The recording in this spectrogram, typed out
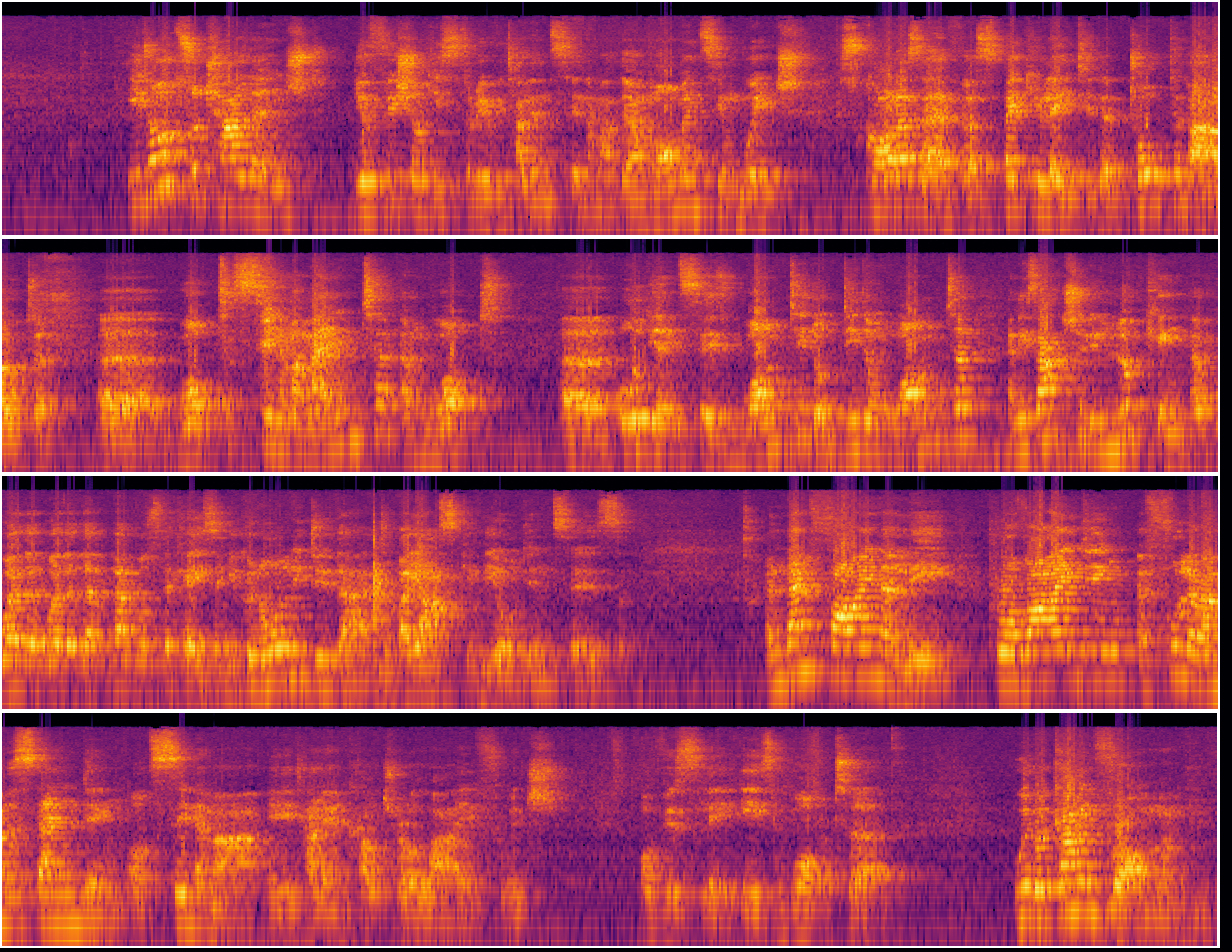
It also challenged the official history of Italian cinema. There are moments in which scholars have uh, speculated and talked about uh, what cinema meant and what uh, audiences wanted or didn't want, and is actually looking at whether, whether that, that was the case. And you can only do that by asking the audiences. And then finally, providing a fuller understanding of cinema in Italian cultural life, which obviously is what uh, we were coming from.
